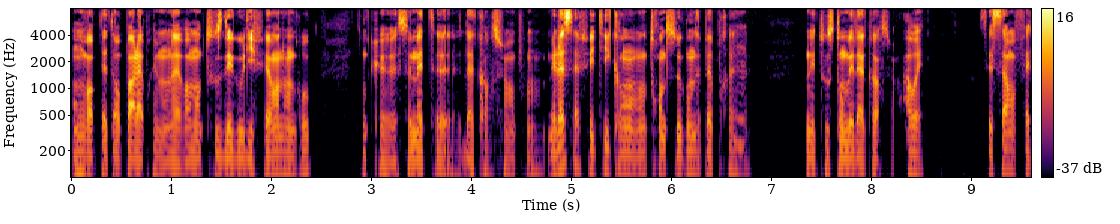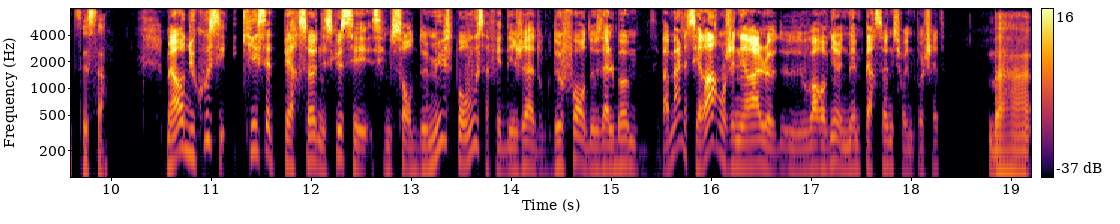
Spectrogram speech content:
On va peut-être en parler après, mais on a vraiment tous des goûts différents dans le groupe. Donc, euh, se mettre euh, d'accord sur un point. Mais là, ça fait tic en 30 secondes à peu près. euh, On est tous tombés d'accord sur. Ah ouais, c'est ça en fait, c'est ça. Mais alors du coup, qui est cette personne? Est-ce que c'est une sorte de muse pour vous? Ça fait déjà donc deux fois en deux albums. C'est pas mal. C'est rare en général de voir revenir une même personne sur une pochette. Bah,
